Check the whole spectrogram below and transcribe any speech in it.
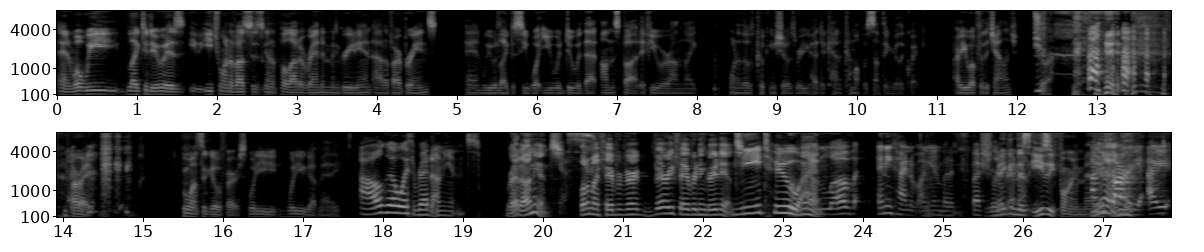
And what we like to do is each one of us is going to pull out a random ingredient out of our brains and we would like to see what you would do with that on the spot if you were on like one of those cooking shows where you had to kind of come up with something really quick. Are you up for the challenge? Sure. All right. Who wants to go first? What do you What do you got, Maddie? I'll go with red onions. Red onions. Yes. One of my favorite, very, very favorite ingredients. Me too. Man. I love any kind of onion, but especially You're making red this onions. easy for him, man. I'm Yeah. sorry. I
